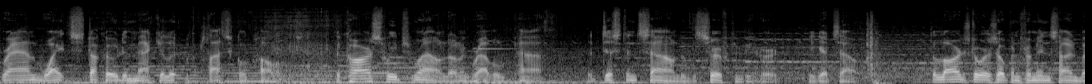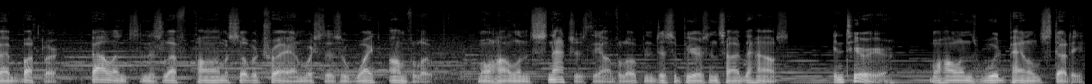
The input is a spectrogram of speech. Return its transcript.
Grand, white, stuccoed, immaculate with classical columns. The car sweeps round on a graveled path. The distant sound of the surf can be heard. He gets out. The large door is opened from inside by a butler balanced in his left palm a silver tray on which there's a white envelope. Mulholland snatches the envelope and disappears inside the house. Interior, Mulholland's wood paneled study.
